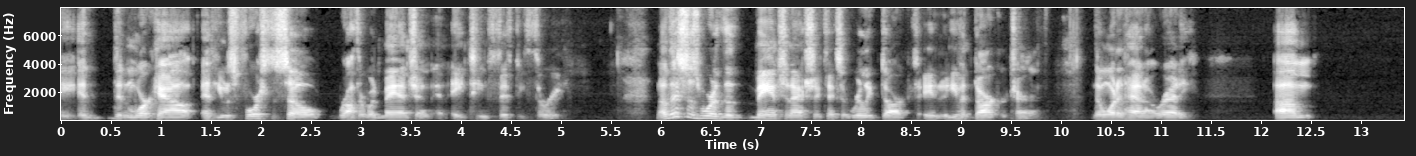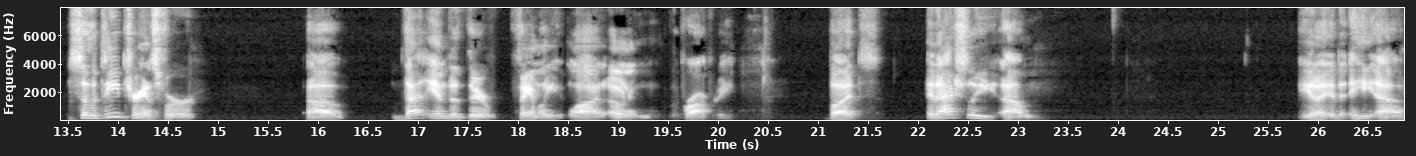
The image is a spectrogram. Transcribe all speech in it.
it didn't work out, and he was forced to sell Rotherwood Mansion in 1853. Now, this is where the mansion actually takes a really dark, even darker turn than what it had already. Um, so the deed transfer uh, that ended their family line owning the property, but it actually um, you know, it, he uh,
